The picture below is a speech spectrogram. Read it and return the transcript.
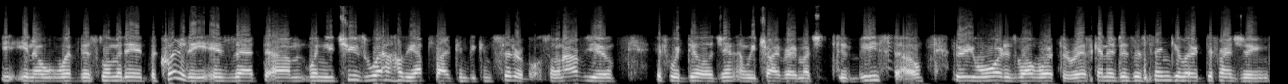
you know, with this limited liquidity, is that um, when you choose well, the upside can be considerable. So in our view, if we're diligent and we try very much to be so, the reward is well worth the risk, and it is a singular differentiating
